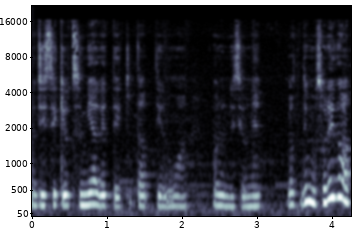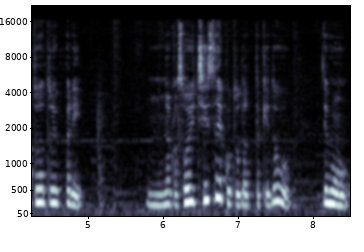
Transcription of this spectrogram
実績を積み上げてきたっていうのはあるんですよね。までもそれが後々やっぱり、うん、なんかそういう小さいことだったけどでも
